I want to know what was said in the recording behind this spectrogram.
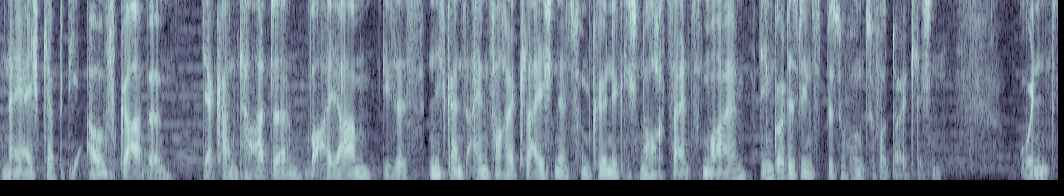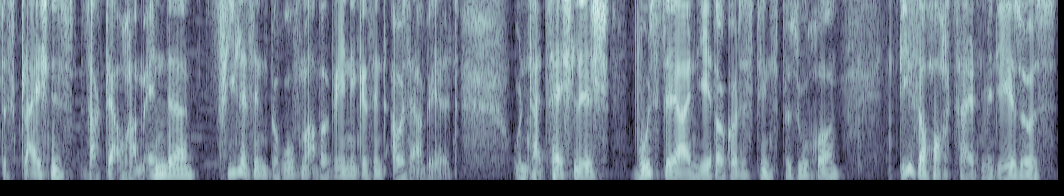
Naja, ich glaube, die Aufgabe der Kantate war ja dieses nicht ganz einfache Gleichnis vom königlichen Hochzeitsmahl den Gottesdienstbesuchern zu verdeutlichen. Und das Gleichnis sagt ja auch am Ende, viele sind berufen, aber wenige sind auserwählt. Und tatsächlich wusste ja ein jeder Gottesdienstbesucher, diese Hochzeit mit Jesus,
